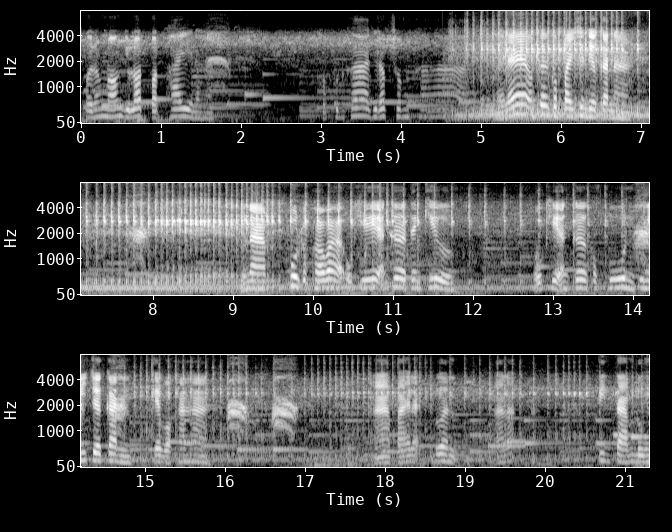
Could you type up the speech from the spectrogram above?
ขอให้น้องๆอยู่รอดปลอดภัยนะคะ ขอบคุณค่ะที่รับชมค่ะ ไปแล้วอังเกิลก็ไปเช่นเดียวกันนะหนูนาพูดกับเขาว่า โอเคอังเกิล thank you โอเคอังเกิลขอบคุณพรุ่งนี้เจอกัน แกบอกฮ่าฮ่าอ่าไปละด้วนมาละวิ่งตามลุง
